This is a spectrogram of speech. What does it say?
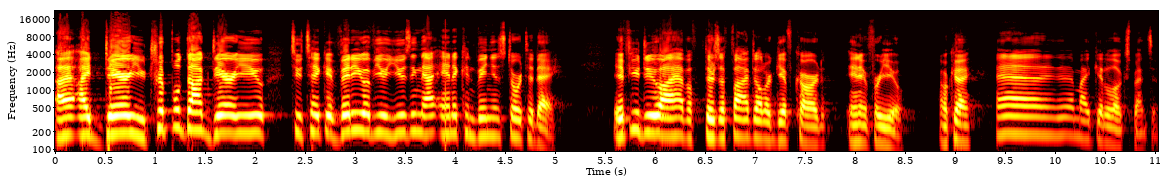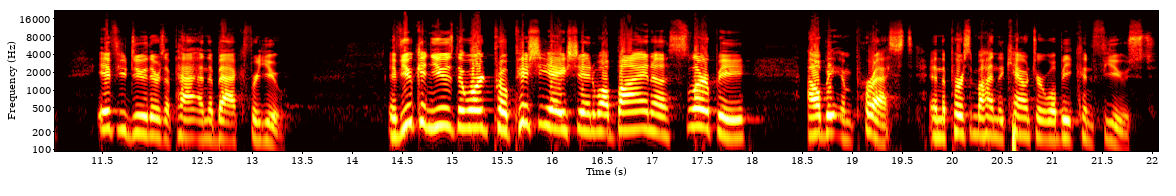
I, I dare you, triple dog dare you, to take a video of you using that in a convenience store today. If you do, I have a, there's a $5 gift card in it for you. Okay? And eh, it might get a little expensive. If you do, there's a pat in the back for you. If you can use the word propitiation while buying a Slurpee, I'll be impressed, and the person behind the counter will be confused.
